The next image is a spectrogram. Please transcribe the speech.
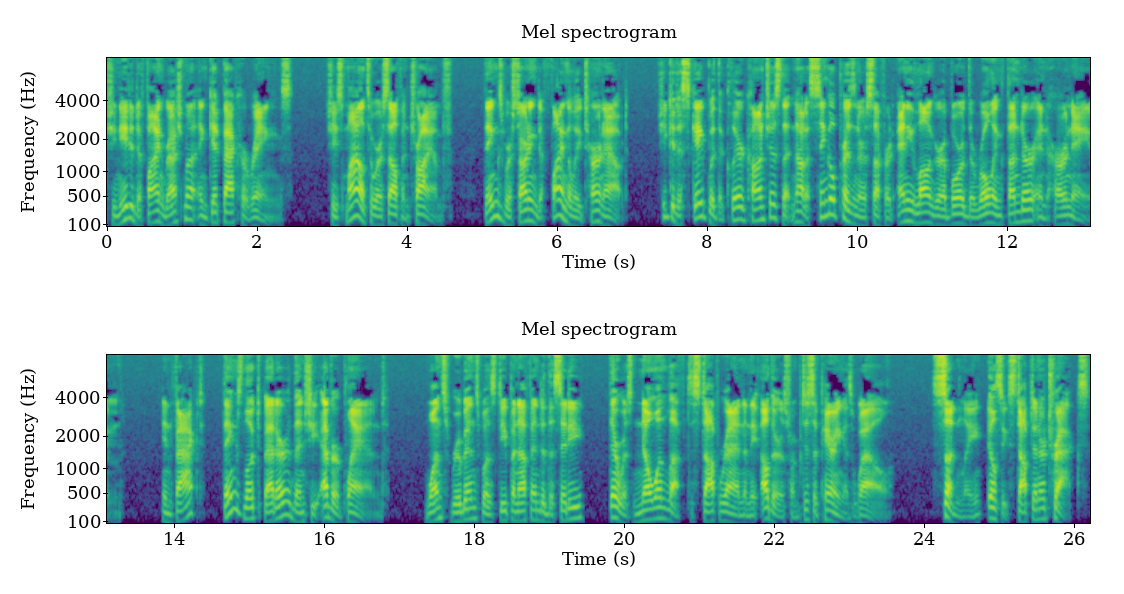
She needed to find Reshma and get back her rings. She smiled to herself in triumph. Things were starting to finally turn out. She could escape with the clear conscience that not a single prisoner suffered any longer aboard the Rolling Thunder in her name. In fact, things looked better than she ever planned. Once Rubens was deep enough into the city, there was no one left to stop Wren and the others from disappearing as well. Suddenly, Ilse stopped in her tracks.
